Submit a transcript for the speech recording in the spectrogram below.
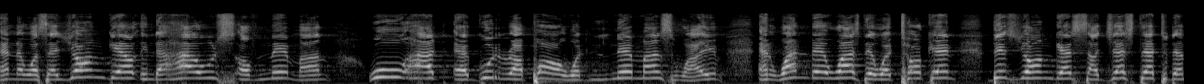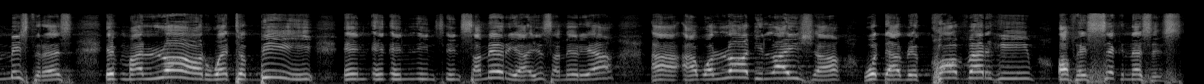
And there was a young girl in the house of Naaman who had a good rapport with Naaman's wife. And one day, whilst they were talking, this young girl suggested to the mistress, if my Lord were to be in, in, in, in, in Samaria, in Samaria, uh, our Lord Elijah would have recovered him of his sicknesses.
